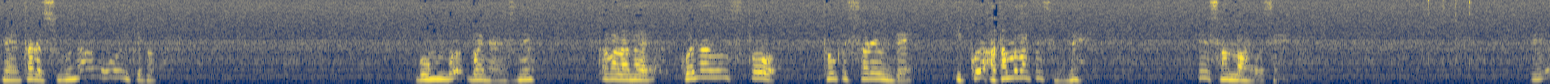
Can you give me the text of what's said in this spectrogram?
すね。ただ、シグナル多いけど、5分倍なんですね。だからね、これなりにすと凍結されるんで、1個頭だけですよねで3万5千円で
